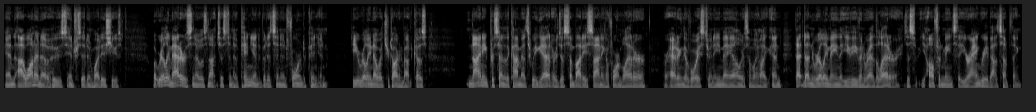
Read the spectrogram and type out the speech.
And I want to know who's interested in what issues. What really matters, though, is not just an opinion, but it's an informed opinion. Do you really know what you're talking about? Because 90% of the comments we get are just somebody signing a form letter or adding their voice to an email or something like and that doesn't really mean that you've even read the letter it just often means that you're angry about something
